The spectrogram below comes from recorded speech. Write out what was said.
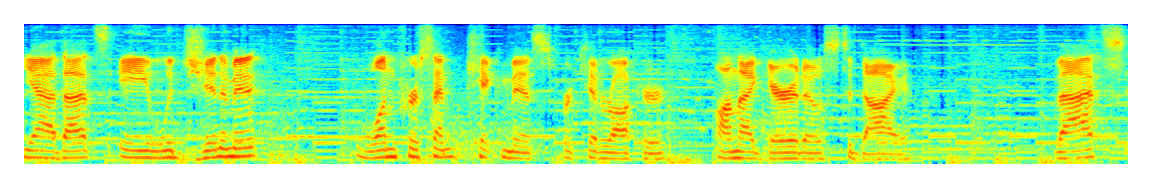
Yeah, that's a legitimate 1% kick miss for Kid Rocker on that Gyarados to die. That's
